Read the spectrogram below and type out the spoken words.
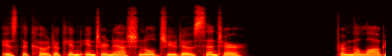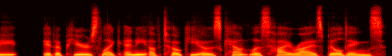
is the Kodokan International Judo Center. From the lobby, it appears like any of Tokyo's countless high-rise buildings.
